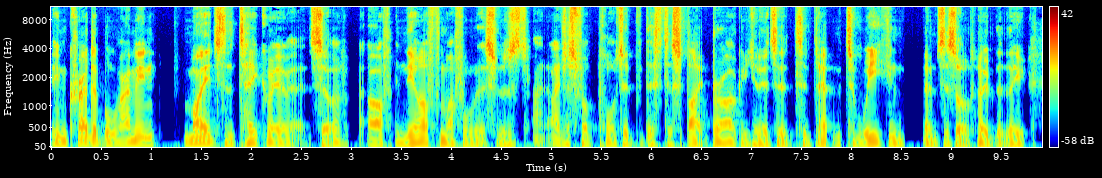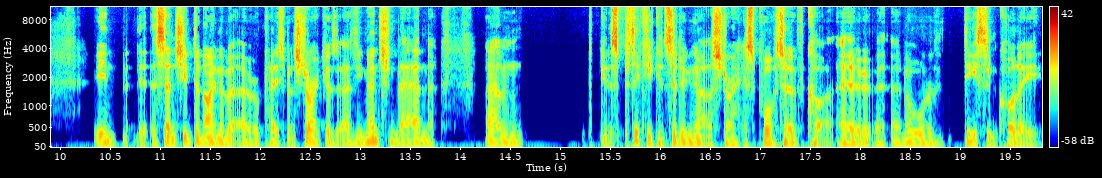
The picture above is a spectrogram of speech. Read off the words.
incredible. I mean, my instant takeaway of it, sort of off in the aftermath of all this, was I, I just felt ported this despite Braga, you know, to to to weaken them to sort of hope that they, in essentially denying them a replacement striker, as, as you mentioned there, and um, particularly considering the amount of strikers Porto have got uh, at all decent quality.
